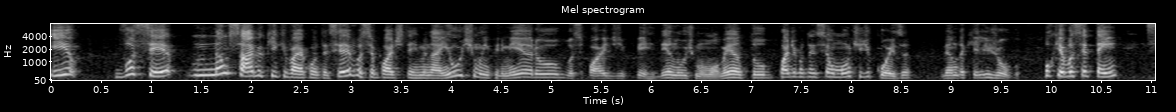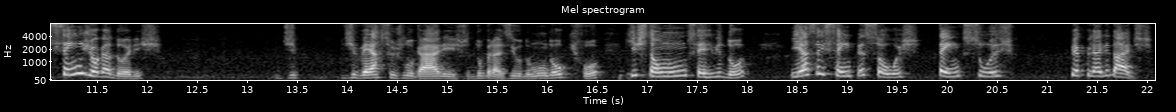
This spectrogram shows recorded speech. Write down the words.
E você não sabe o que, que vai acontecer, você pode terminar em último, em primeiro, você pode perder no último momento, pode acontecer um monte de coisa dentro daquele jogo. Porque você tem 100 jogadores de diversos lugares do Brasil, do mundo ou o que for, que estão num servidor e essas 100 pessoas têm suas peculiaridades.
